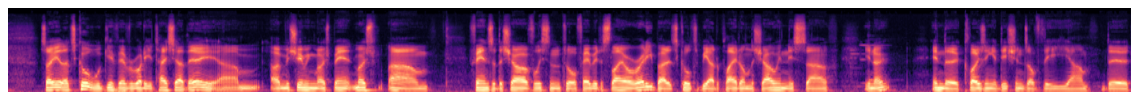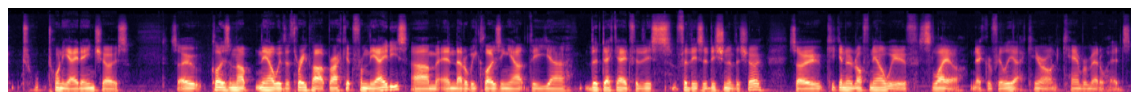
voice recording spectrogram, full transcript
So yeah, that's cool. We'll give everybody a taste out there. Um, I'm assuming most band most um, fans of the show have listened to a fair bit of Slayer already, but it's cool to be able to play it on the show in this, uh, you know, in the closing editions of the um, the tw 2018 shows. So closing up now with a three-part bracket from the 80s, um, and that'll be closing out the uh, the decade for this for this edition of the show. So kicking it off now with Slayer Necrophiliac here on Canberra Metalheads.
